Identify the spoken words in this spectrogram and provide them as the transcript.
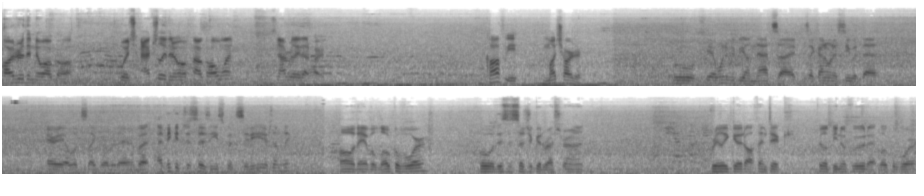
Harder than no alcohol. Which actually the no alcohol one is not really that hard. Coffee, much harder. Ooh, see, I wanted to be on that side because I kind of want to see what that area looks like over there. But I think it just says Eastwood City or something. Oh, they have a locavore. Oh, this is such a good restaurant. Really good, authentic Filipino food at Locavore.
